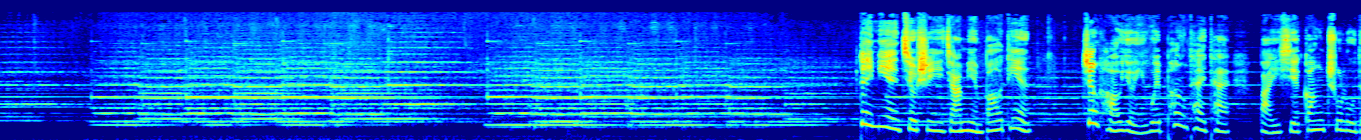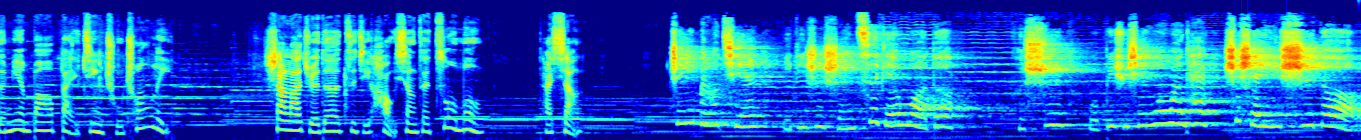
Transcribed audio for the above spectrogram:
对面就是一家面包店，正好有一位胖太太把一些刚出炉的面包摆进橱窗里。莎拉觉得自己好像在做梦，她想：这一毛钱一定是神赐给我的，可是我必须先问问看是谁遗失的。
